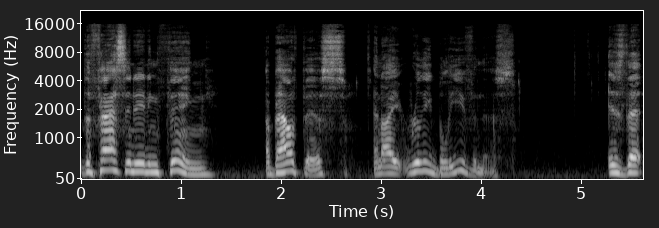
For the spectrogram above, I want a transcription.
The fascinating thing about this, and I really believe in this, is that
